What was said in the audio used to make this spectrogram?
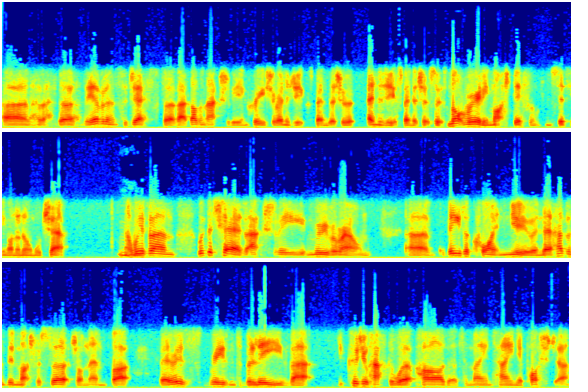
uh, the the evidence suggests that that doesn't actually increase your energy expenditure. Energy expenditure, so it's not really much different from sitting on a normal chair. Mm-hmm. Now, with um, with the chairs actually move around, uh, these are quite new, and there hasn't been much research on them. But there is reason to believe that because you have to work harder to maintain your posture,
